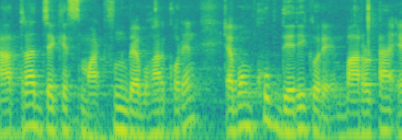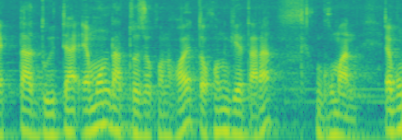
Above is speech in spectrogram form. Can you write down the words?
রাত রাত জেগে স্মার্টফোন ব্যবহার করেন এবং খুব দেরি করে বারোটা, একটা, দুইটা এমন রাত্র যখন হয়, তখন গিয়ে তারা ঘুমান এবং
